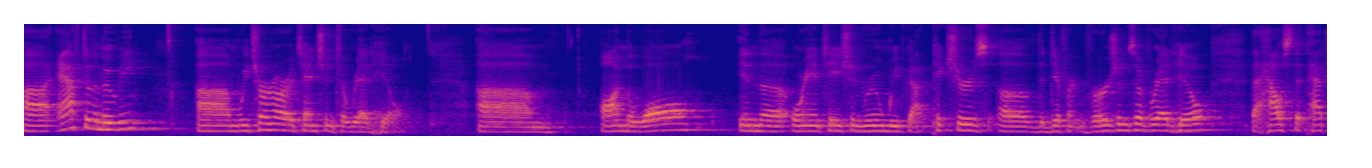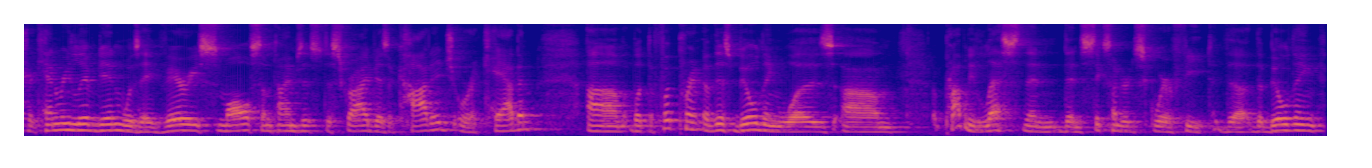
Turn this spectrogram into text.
Uh, after the movie, um, we turn our attention to Red Hill. Um, on the wall in the orientation room, we've got pictures of the different versions of Red Hill. The house that Patrick Henry lived in was a very small, sometimes it's described as a cottage or a cabin. Um, but the footprint of this building was um, probably less than, than 600 square feet. The, the building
